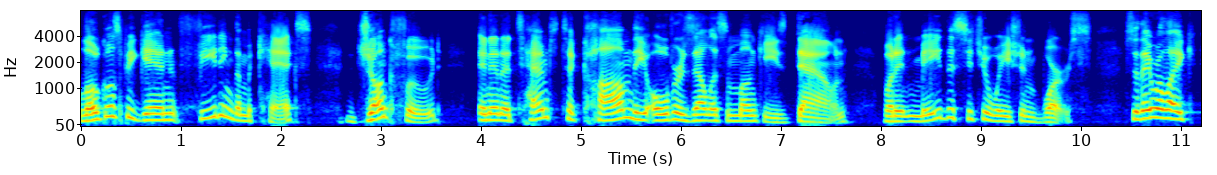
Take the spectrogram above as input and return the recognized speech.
Locals began feeding the macaques junk food in an attempt to calm the overzealous monkeys down, but it made the situation worse. So they were like,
